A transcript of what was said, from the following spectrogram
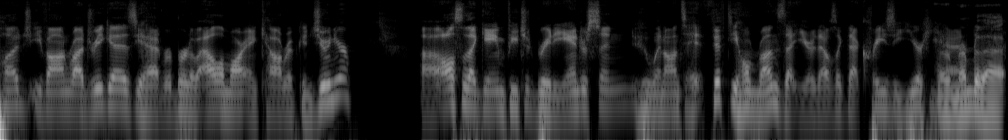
Pudge, Ivan Rodriguez, you had Roberto Alomar, and Cal Ripken Jr. Uh, also, that game featured Brady Anderson, who went on to hit 50 home runs that year. That was like that crazy year he I had. remember that.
